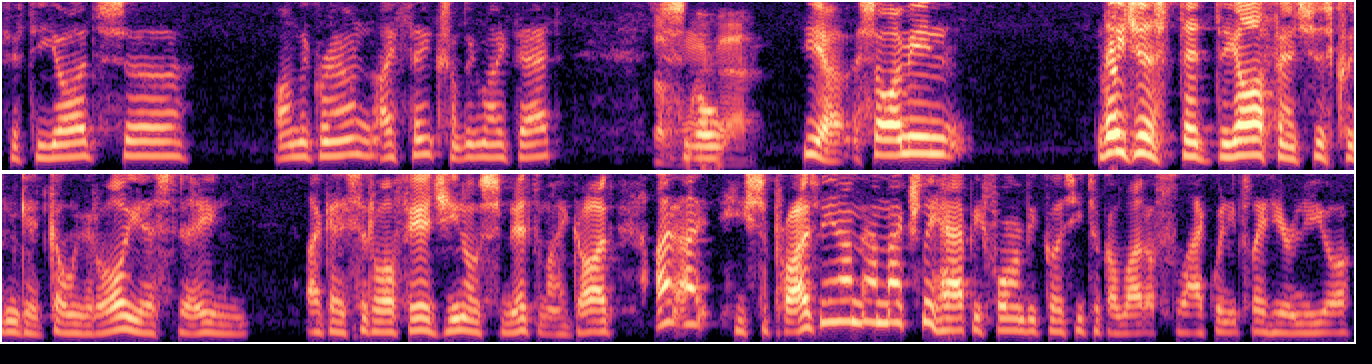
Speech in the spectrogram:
50 yards uh, on the ground, I think, something like that. Something so, like that. Yeah. So I mean, they just that the offense just couldn't get going at all yesterday. And like I said off air, Geno Smith, my God, I, I, he surprised me. I'm, I'm actually happy for him because he took a lot of flack when he played here in New York.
